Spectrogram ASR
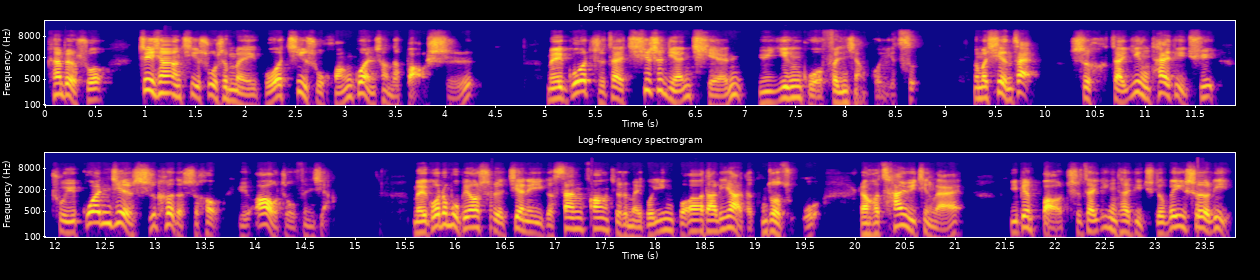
Campbell 说，这项技术是美国技术皇冠上的宝石。美国只在七十年前与英国分享过一次，那么现在是在印太地区处于关键时刻的时候与澳洲分享。美国的目标是建立一个三方，就是美国、英国、澳大利亚的工作组，然后参与进来，以便保持在印太地区的威慑力，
